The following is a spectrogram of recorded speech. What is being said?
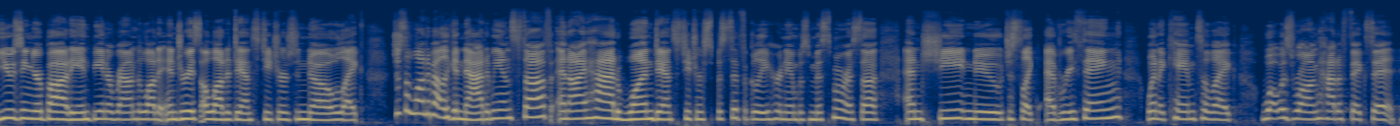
using your body and being around a lot of injuries, a lot of dance teachers know like just a lot about like anatomy and stuff. And I had one dance teacher specifically, her name was Miss Marissa, and she knew just like everything when it came to like what was wrong, how to fix it,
